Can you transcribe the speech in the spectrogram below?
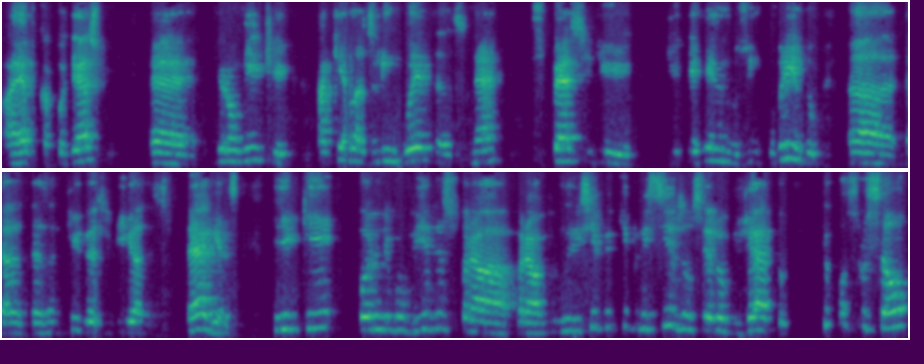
a época CODESP, é, geralmente aquelas linguetas, né, espécie de, de terrenos encobridos das, antigas vias férreas, e que foram devolvidas para o município que precisam ser objeto de construção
